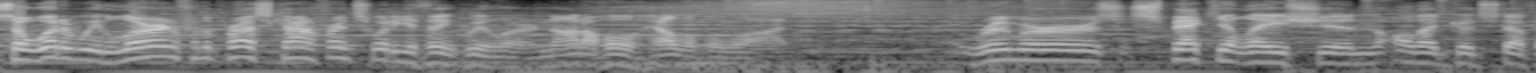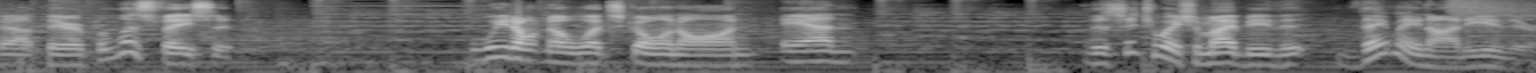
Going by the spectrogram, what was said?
So, what did we learn from the press conference? What do you think we learned? Not a whole hell of a lot. Rumors, speculation, all that good stuff out there. But let's face it, we don't know what's going on. And the situation might be that they may not either.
